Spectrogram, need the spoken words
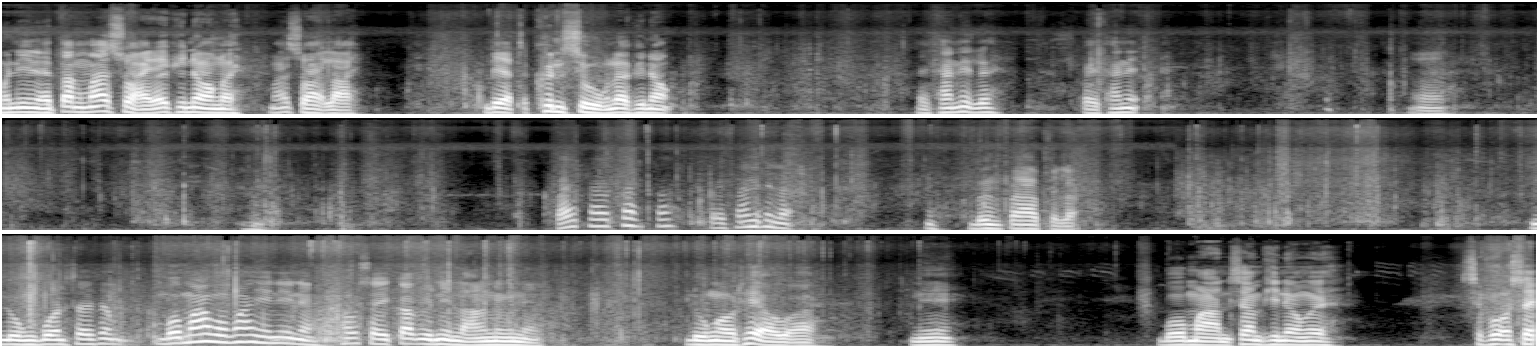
มันนี่เนี่ยตั้งมาสวยเลยพี่น้องเลยมาสวยลายแดดจะขึ้นสูงแล้วพี่น้องไปท่างนี้เลยไปท่างนี้อ่าไปไปไปไปไปท่างนี้แหละเบิ่งปลาไปละ ลุงบนใส่ซ้ำบ่มาบ่มาอยู่นี่เนี่ยเขาใส่กลับอยู่นี่หลังหนึงเนี่ยลุงเอาแถวว่ะนี่บ่มานซ้ำพี่น้องเอ้ยเฉพาะใส่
